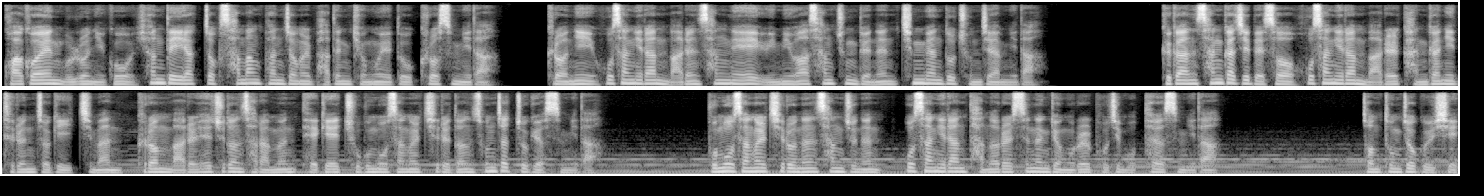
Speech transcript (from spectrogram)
과거엔 물론이고 현대의학적 사망 판정을 받은 경우에도 그렇습니다. 그러니 호상이란 말은 상례의 의미와 상충되는 측면도 존재합니다. 그간 상가집에서 호상이란 말을 간간히 들은 적이 있지만 그런 말을 해주던 사람은 대개 조부모상을 치르던 손자 쪽이었습니다. 부모상을 치르는 상주는 호상이란 단어를 쓰는 경우를 보지 못하였습니다. 전통적 의식,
